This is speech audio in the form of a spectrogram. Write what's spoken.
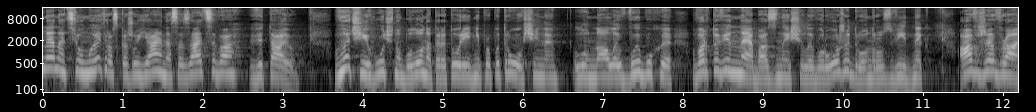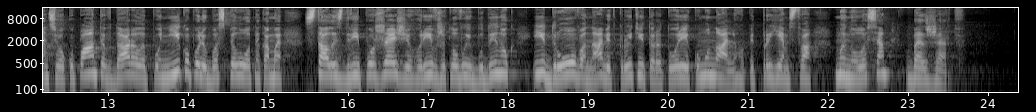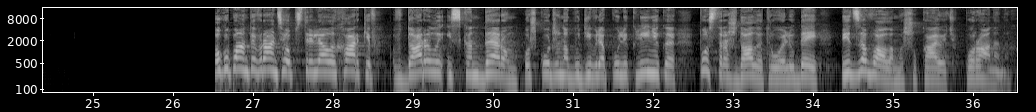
Головне на цю мить розкажу я, Інеса Зайцева. Вітаю. Вночі гучно було на території Дніпропетровщини. Лунали вибухи. Вартові неба знищили ворожий дрон-розвідник. А вже вранці окупанти вдарили по Нікополю безпілотниками. Стались дві пожежі, горів житловий будинок і дрова на відкритій території комунального підприємства. Минулося без жертв. Окупанти вранці обстріляли Харків, вдарили іскандером. Пошкоджена будівля поліклініки. Постраждали троє людей. Під завалами шукають поранених.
